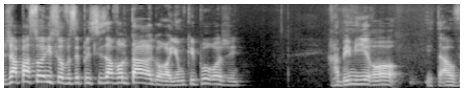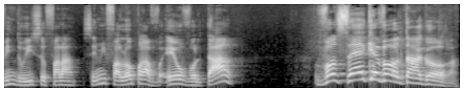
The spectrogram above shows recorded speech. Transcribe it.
já passou isso, você precisa voltar agora, Yom Kippur hoje. Rabi Meir, está ouvindo isso, fala, você me falou para eu voltar? Você que volta agora.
